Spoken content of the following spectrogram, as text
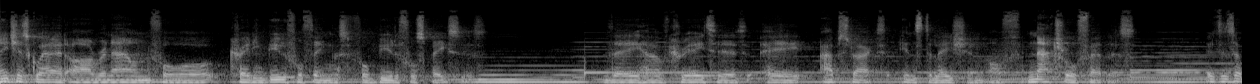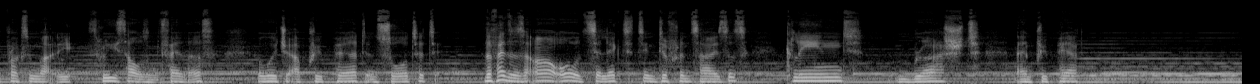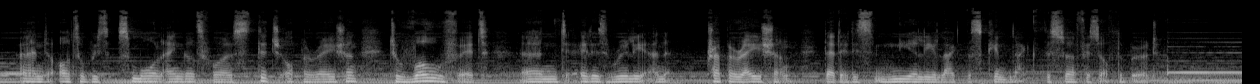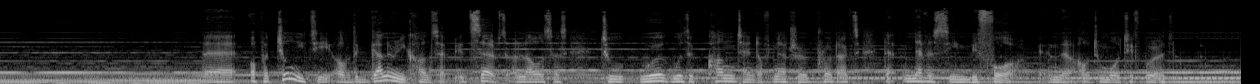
Nature Squared are renowned for creating beautiful things for beautiful spaces. They have created a abstract installation of natural feathers. It is approximately 3,000 feathers which are prepared and sorted. The feathers are all selected in different sizes, cleaned, brushed and prepared and also with small angles for a stitch operation to wove it and it is really a preparation that it is nearly like the skin, like the surface of the bird. The opportunity of the gallery concept itself allows us to work with the content of natural products that never seen before in the automotive world.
